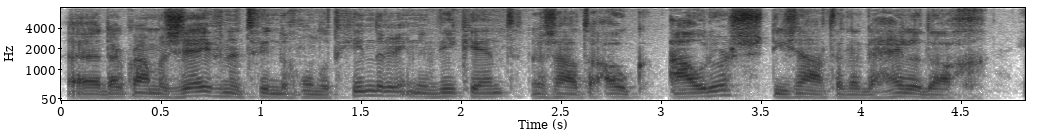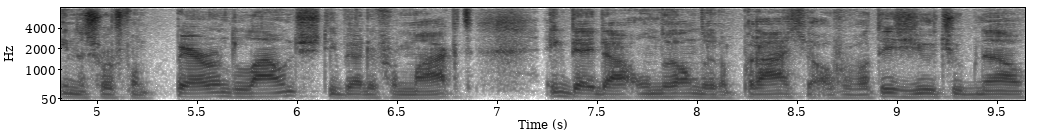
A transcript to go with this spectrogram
Eh, daar kwamen 2700 kinderen in een weekend. Daar zaten ook ouders. Die zaten daar de hele dag in een soort van parent lounge. Die werden vermaakt. Ik deed daar onder andere een praatje over wat is YouTube nou.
